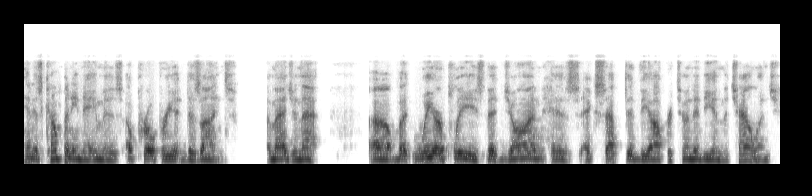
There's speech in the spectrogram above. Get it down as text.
And his company name is Appropriate Designs. Imagine that. Uh, but we are pleased that John has accepted the opportunity and the challenge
